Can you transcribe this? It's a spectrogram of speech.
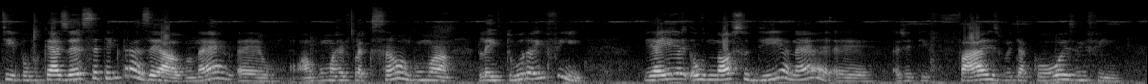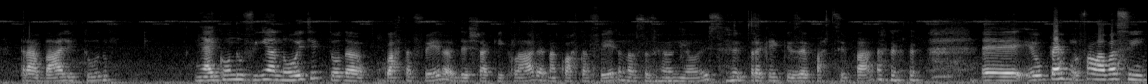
Tipo, porque às vezes você tem que trazer algo, né? É, alguma reflexão, alguma leitura, enfim. E aí o nosso dia, né? É, a gente faz muita coisa, enfim trabalho e tudo. E aí quando vinha à noite, toda quarta-feira, deixar aqui claro, é na quarta-feira nossas reuniões, para quem quiser participar, é, eu, eu falava assim,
